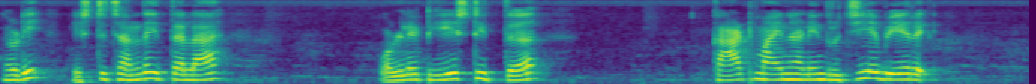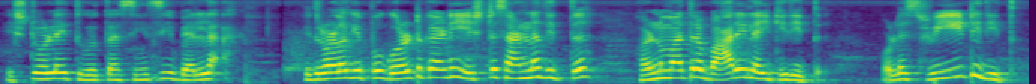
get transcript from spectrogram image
ನೋಡಿ, ಎಷ್ಟು ಚಂದ ಇತ್ತಲ್ಲ. ಒಳ್ಳೆ ಟೇಸ್ಟ್ ಇತ್ತು. ಕಾಟ್ ಮಾವಿನ ಹಣ್ಣಿನ ರುಚಿಯೇ ಬೇರೆ. ಎಷ್ಟು ಒಳ್ಳೆ ಇತ್ತು ಗೊತ್ತಾ, ಸಿನ್ಸಿ ಬೆಲ್ಲ. ಇದ್ರೊಳಗಿಪ್ಪು ಗೊರಟು ಕಾಣಿ ಎಷ್ಟು ಸಣ್ಣದಿತ್ತು. ಹಣ್ಣು ಮಾತ್ರ ಭಾರಿ ಲೈಕಿದಿತ್ತು. ಒಳ್ಳೆ ಸ್ವೀಟ್ ಇದಿತ್ತು.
